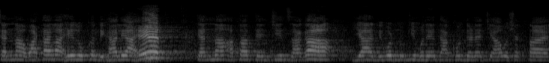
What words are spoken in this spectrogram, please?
त्यांना वाटायला हे लोक निघाले आहेत. त्यांना आता त्यांची जागा या निवडणुकीमध्ये दाखवून देण्याची आवश्यकता आहे.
